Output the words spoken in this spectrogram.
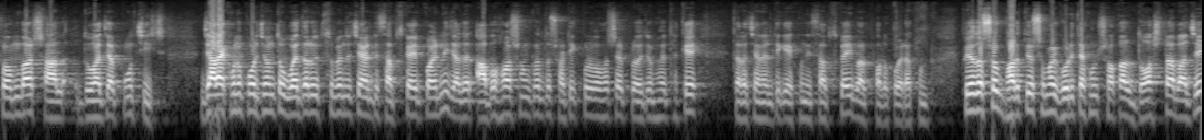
সোমবার সাল দু হাজার পঁচিশ। যারা এখনও পর্যন্ত ওয়েদার শুভেন্দু চ্যানেলটি সাবস্ক্রাইব করেনি যাদের আবহাওয়া সংক্রান্ত সঠিক পূর্বাভাসের প্রয়োজন হয়ে থাকে, তারা চ্যানেলটিকে এখনই সাবস্ক্রাইব আর ফলো করে রাখুন। প্রিয় দর্শক, ভারতীয় সময় ঘড়িতে এখন সকাল দশটা বাজে।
